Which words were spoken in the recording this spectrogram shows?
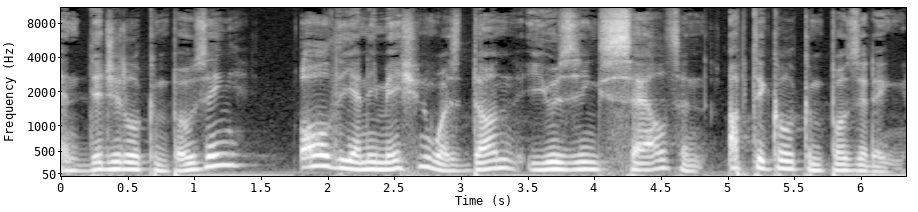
and digital composing, all the animation was done using cells and optical compositing.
